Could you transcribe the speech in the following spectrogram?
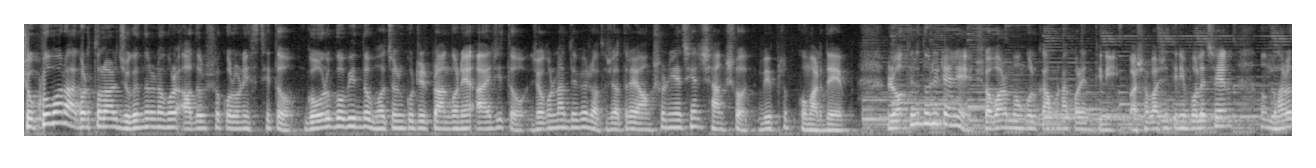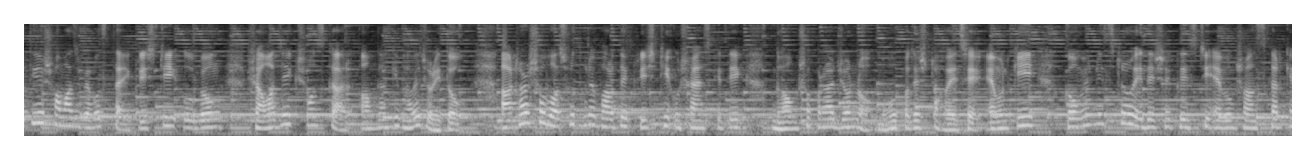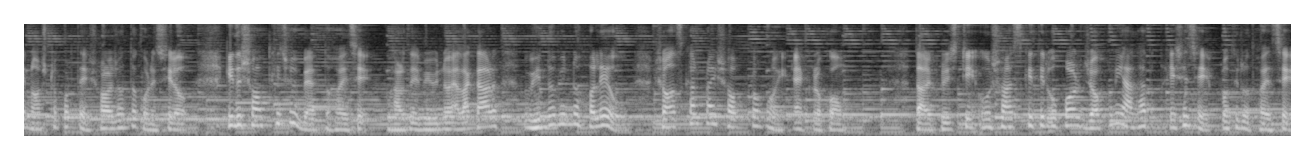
শুক্রবার আগরতলার যোগেন্দ্রনগর আদর্শ কলোনি স্থিত গৌরগোবিন্দ ভজন কুটির প্রাঙ্গণে আয়োজিত জগন্নাথ দেবের রথযাত্রায় অংশ নিয়েছেন সাংসদ বিপ্লব কুমার দেব। রথের দড়ি টেনে সবার মঙ্গল কামনা করেন তিনি। পাশাপাশি তিনি বলেছেন, ভারতীয় সমাজ ব্যবস্থায় কৃষ্টি এবং সামাজিক সংস্কার অঙ্গাঙ্গিভাবে জড়িত। আঠারোশো বছর ধরে ভারতের কৃষ্টি ও সাংস্কৃতিক ধ্বংস করার জন্য বহু প্রচেষ্টা হয়েছে। এমনকি কমিউনিস্টরাও এদেশের কৃষ্টি এবং সংস্কারকে নষ্ট করতে ষড়যন্ত্র করেছিল। কিন্তু সবকিছুই ব্যর্থ হয়েছে। ভারতের বিভিন্ন এলাকার ভিন্ন ভিন্ন হলেও সংস্কার প্রায় সব রকমই একরকম। তার কৃষ্টি ও সংস্কৃতির উপর যখনই আঘাত এসেছে, প্রতিরোধ হয়েছে।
